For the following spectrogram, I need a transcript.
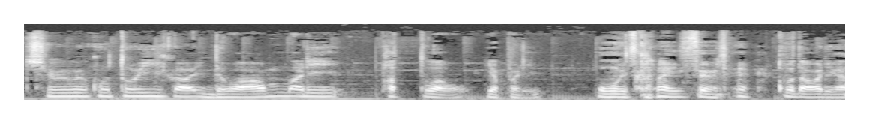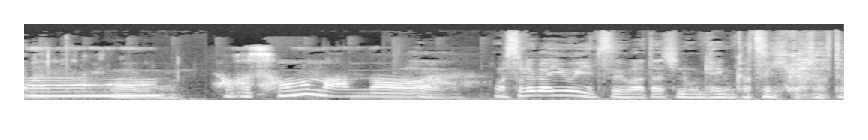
ちゅうこと以外ではあんまりパッとはやっぱり思いつかないですよね。こだわりがない。うーん。そうなんだ。はい。まあ、それが唯一私の験担ぎかなと。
